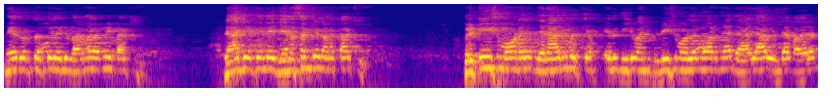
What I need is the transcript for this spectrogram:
നേതൃത്വത്തിൽ ഒരു ഭരണഘടന ഉണ്ടാക്കി. രാജ്യത്തിന്റെ ജനസംഖ്യ കണക്കാക്കി. ബ്രിട്ടീഷ് മോഡൽ ജനാധിപത്യം എന്ന് തീരുമാനിച്ചു. ബ്രിട്ടീഷ് മോഡൽ എന്ന് പറഞ്ഞാൽ രാജാവില്ല പകരം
